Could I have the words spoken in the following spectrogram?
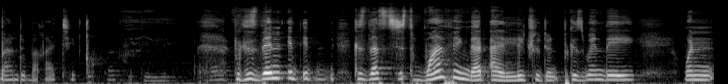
bantu bakathixo because then it because that's just one thing that i literally don't because when they when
